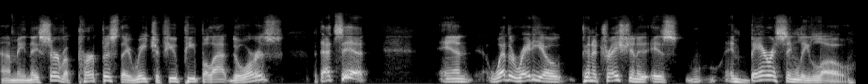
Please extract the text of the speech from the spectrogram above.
I mean, they serve a purpose, they reach a few people outdoors, but that's it and weather radio penetration is embarrassingly low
